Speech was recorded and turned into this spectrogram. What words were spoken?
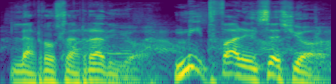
La Rosa Radio. Meet Fire Session.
